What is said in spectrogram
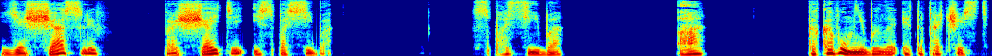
Я счастлив. Прощайте и спасибо. Спасибо. А? Каково мне было это прочесть?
